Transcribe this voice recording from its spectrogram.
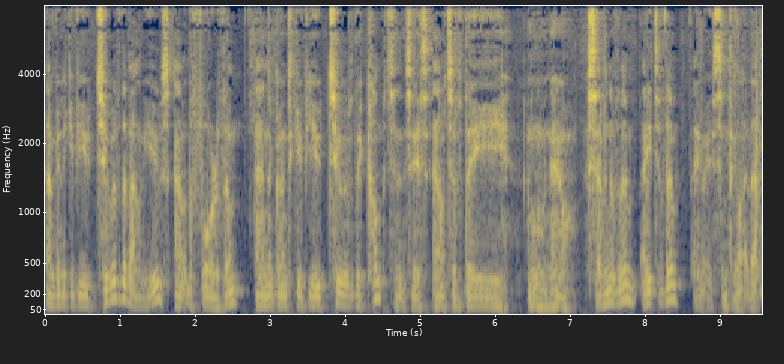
I'm going to give you two of the values out of the four of them, and I'm going to give you two of the competencies out of the, oh, now, seven of them, eight of them, anyway, something like that.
